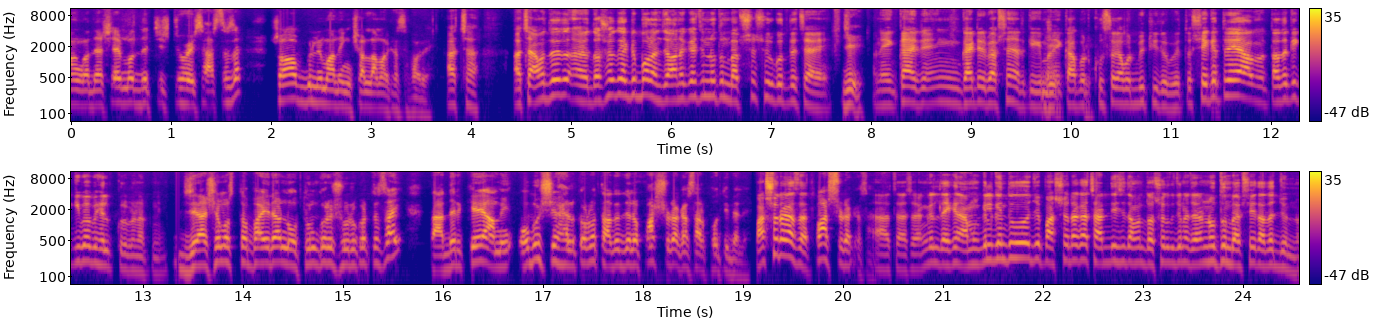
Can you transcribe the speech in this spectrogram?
বাংলাদেশের মধ্যে সৃষ্টি হয়েছে আস্তে আস্তে সবগুলি মাল ইনশাল্লাহ আমার কাছে পাবে। আচ্ছা। আচ্ছা আমাদের দর্শকদের একটু বলেন যে অনেকে হচ্ছে নতুন ব্যবসা শুরু করতে চায়। জি। মানে গাইডের ব্যবসা আর কি মানে কাপড় খুচরা কাপড় বিক্রি করবে। তো সেক্ষেত্রে তাদেরকে কীভাবে হেল্প করবেন আপনি? যে সমস্ত ভাইরা নতুন করে শুরু করতে চাই তাদেরকে আমি অবশ্যই হেল্প করব। তাদের জন্য পাঁচশো টাকা স্যার প্রতি বেলে। পাঁচশো টাকা স্যার পাঁচশো টাকা স্যার আচ্ছা আচ্ছা আঙ্কেল দেখেন আঙ্কেল কিন্তু যে পাঁচশো টাকা ছাড় দিয়েছে আমার দর্শকদের জন্য যারা নতুন ব্যবসায়ী তাদের জন্য।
